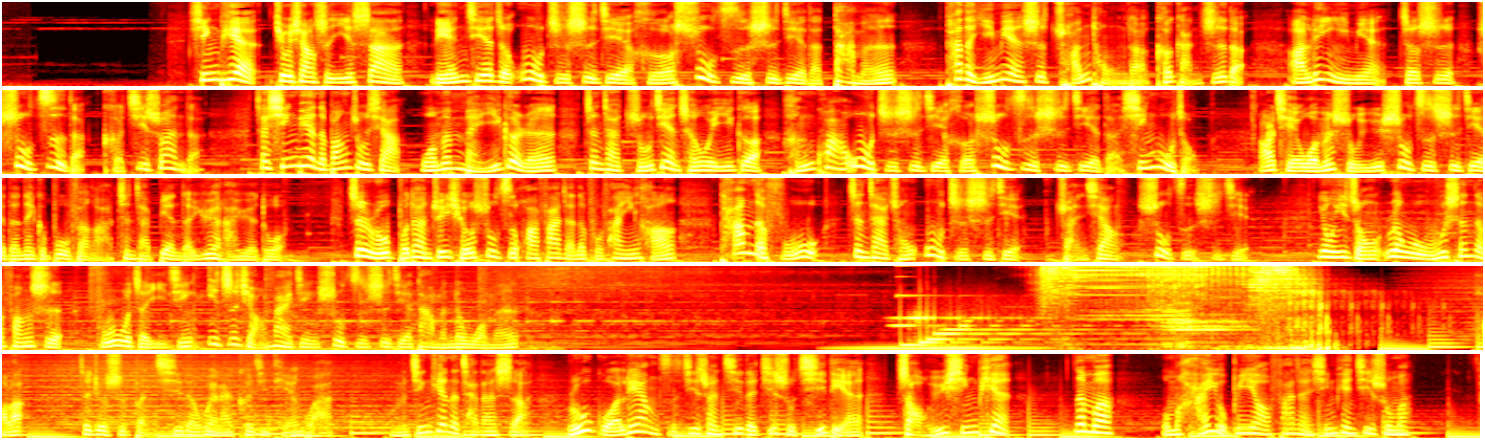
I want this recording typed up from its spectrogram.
芯片就像是一扇连接着物质世界和数字世界的大门，它的一面是传统的可感知的。而另一面则是数字的、可计算的。在芯片的帮助下，我们每一个人正在逐渐成为一个横跨物质世界和数字世界的新物种。而且，我们属于数字世界的那个部分啊，正在变得越来越多。正如不断追求数字化发展的浦发银行，他们的服务正在从物质世界转向数字世界，用一种润物无声的方式服务着已经一只脚迈进数字世界大门的我们。好了，这就是本期的未来科技体验馆。我们今天的彩蛋是啊，如果量子计算机的技术起点早于芯片，那么我们还有必要发展芯片技术吗？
